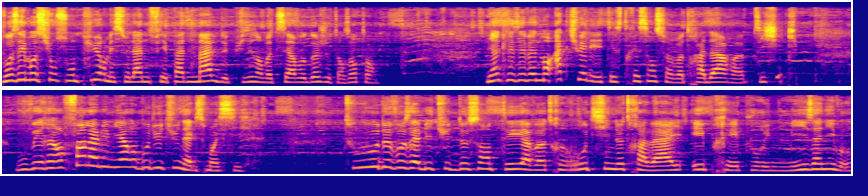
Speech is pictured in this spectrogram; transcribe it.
Vos émotions sont pures, mais cela ne fait pas de mal de puiser dans votre cerveau gauche de temps en temps. Bien que les événements actuels aient été stressants sur votre radar euh, psychique, vous verrez enfin la lumière au bout du tunnel ce mois-ci. Tout de vos habitudes de santé à votre routine de travail est prêt pour une mise à niveau.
